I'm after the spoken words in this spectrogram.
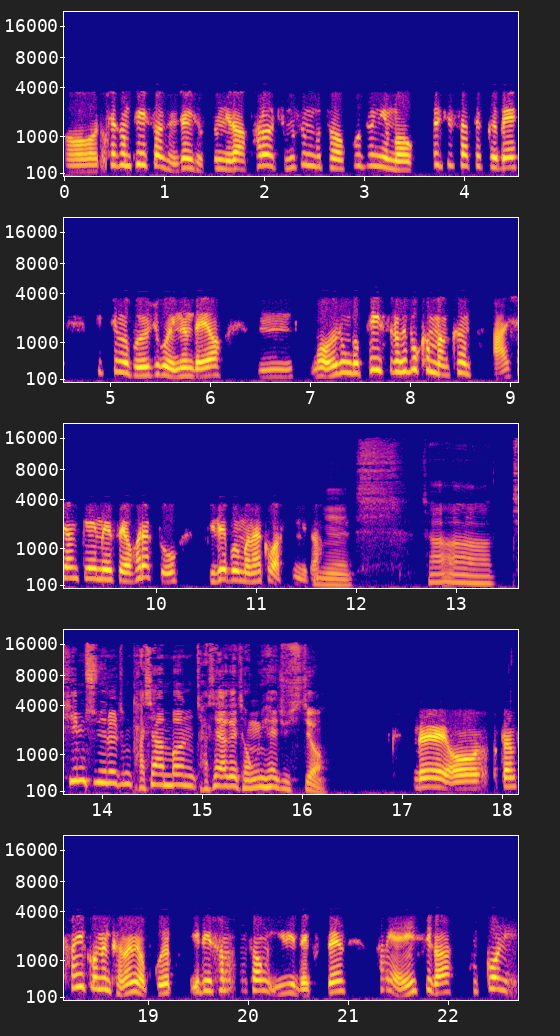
어, 최근 페이스가 굉장히 좋습니다. 8월 중순부터 꾸준히 뭐 퀄리티스타트급의 피칭을 보여주고 있는데요. 음, 뭐 어느 정도 페이스를 회복한 만큼 아시안 게임에서의 활약도 기대해 볼 만할 것 같습니다. 예. 자, 팀 순위를 좀 다시 한번 자세하게 정리해 주시죠. 네, 어, 일단 상위권은 변함이 없고요. 1위 삼성, 2위 넥센, 3위 NC가 굳건히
